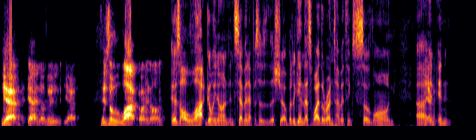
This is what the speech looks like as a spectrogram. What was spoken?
yeah, yeah. No, yeah. There's a lot going on. There's a lot going on in seven episodes of this show, but again, that's why the runtime I think is so long. Uh, Yeah. And and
